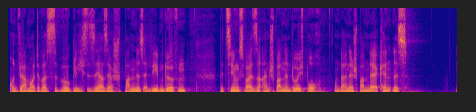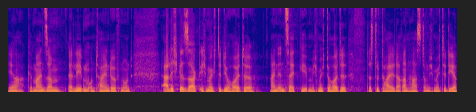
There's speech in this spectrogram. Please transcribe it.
Und wir haben heute was wirklich sehr, sehr Spannendes erleben dürfen, beziehungsweise einen spannenden Durchbruch und eine spannende Erkenntnis ja, gemeinsam erleben und teilen dürfen. Und ehrlich gesagt, ich möchte dir heute ein Insight geben. Ich möchte heute, dass du Teil daran hast und ich möchte dir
